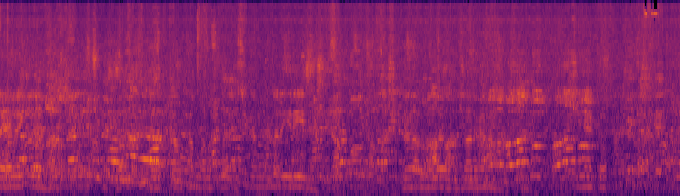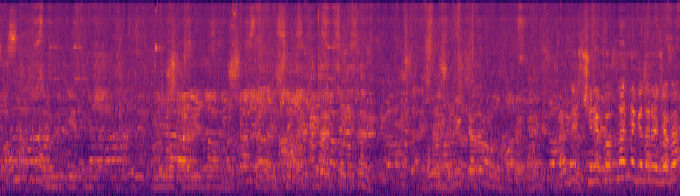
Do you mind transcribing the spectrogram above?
Levrekler var. Evet, kalkan balıkları eskiden bunlar iriydi. Yılan balığı var, zargana var. Çineko. Savrit 70. Yıllık arayüzü var. Savrit 80. 80. Oğlum şu büyüklerden alalım bari. Kardeş çinekoplar ne kadar acaba?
